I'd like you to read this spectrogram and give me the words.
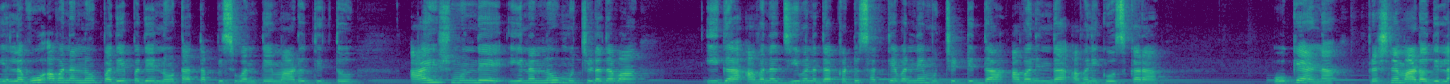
ಎಲ್ಲವೂ ಅವನನ್ನು ಪದೇ ಪದೇ ನೋಟ ತಪ್ಪಿಸುವಂತೆ ಮಾಡುತ್ತಿತ್ತು. ಆಯುಷ್ ಮುಂದೆ ಏನನ್ನೂ ಮುಚ್ಚಿಡದವ ಈಗ ಅವನ ಜೀವನದ ಕಟು ಸತ್ಯವನ್ನೇ ಮುಚ್ಚಿಟ್ಟಿದ್ದ ಅವನಿಂದ ಅವನಿಗೋಸ್ಕರ, ಓಕೆ ಅಣ್ಣ, ಪ್ರಶ್ನೆ ಮಾಡೋದಿಲ್ಲ.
